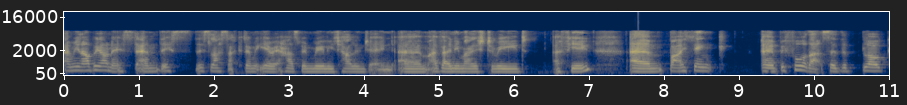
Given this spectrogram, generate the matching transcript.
I mean, I'll be honest. Um, this this last academic year, it has been really challenging. Um, I've only managed to read a few, um, but I think uh, before that, so the blog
